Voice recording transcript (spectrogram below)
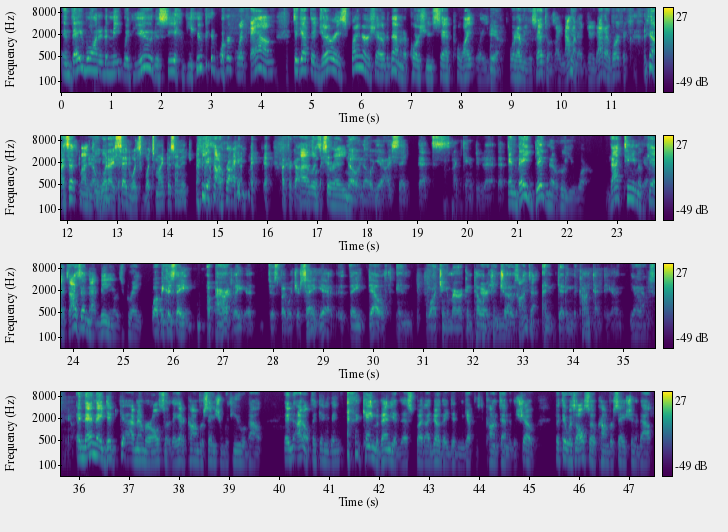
and they wanted to meet with you to see if you could work with them to get the Jerry Springer show to them. And of course, you said politely, yeah, whatever you said to us, like, no, I'm yeah. going to do that. I work, you know, that's my. You know, what show. I said was, "What's my percentage?" yeah, right. I forgot. That was I said. Great. No, no, yeah, I said that's I can't do that. That and they did know who you were. That team of yeah. kids. I was in that meeting. It was great. Well, because they apparently, uh, just by what you're saying, yeah, they dealt in watching American television American, uh, shows, uh, content, and getting the content here. And yeah, yeah. And then they did. I remember also they had a conversation with you about, and I don't think anything came of any of this, but I know they didn't get the content of the show. But there was also conversation about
